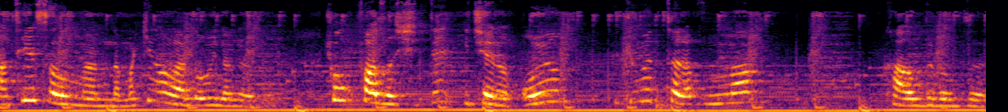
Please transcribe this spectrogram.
ateş salonlarında makinalarda oynanıyordu. Çok fazla şiddet içeren oyun hükümet tarafından kaldırıldı.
